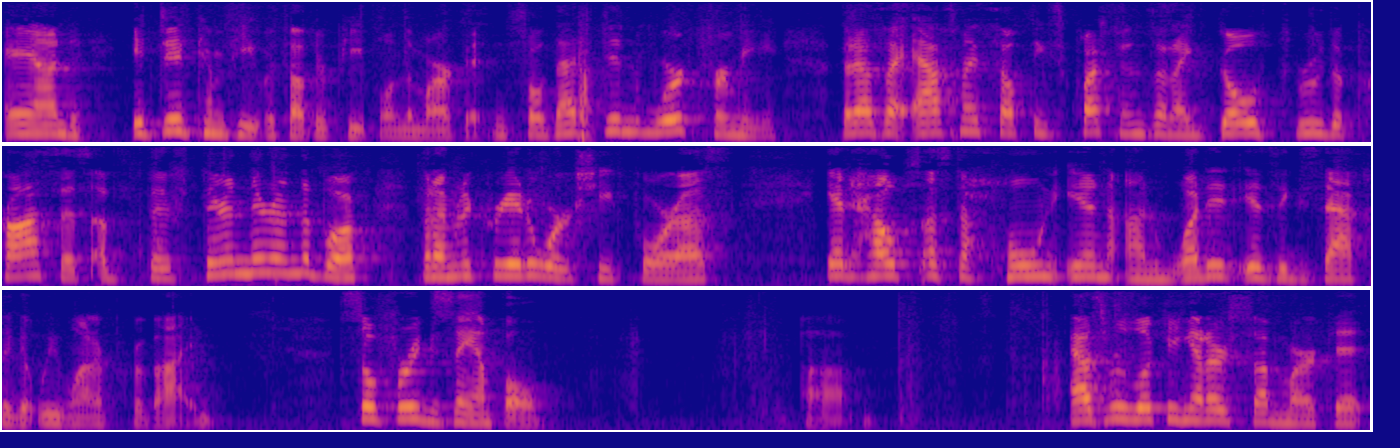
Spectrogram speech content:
and it did compete with other people in the market. And so that didn't work for me. But as I ask myself these questions and I go through the process of they're, in there in the book, but I'm going to create a worksheet for us. It helps us to hone in on what it is exactly that we want to provide. So, for example, um, as we're looking at our submarket,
